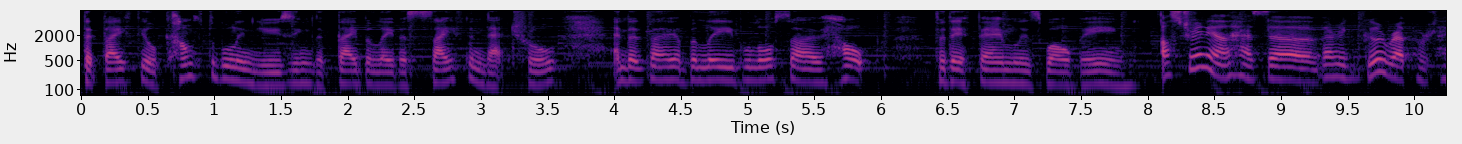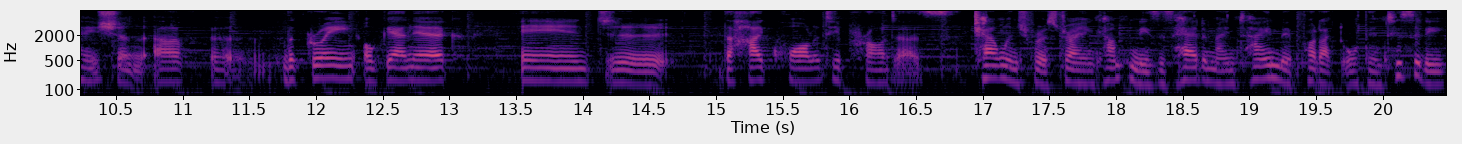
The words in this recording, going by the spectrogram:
that they feel comfortable in using, that they believe are safe and natural, and that they believe will also help for their family's well-being. Australia has a very good reputation of uh, the green, organic, and uh, the high quality products. Challenge for Australian companies is how to maintain their product authenticity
